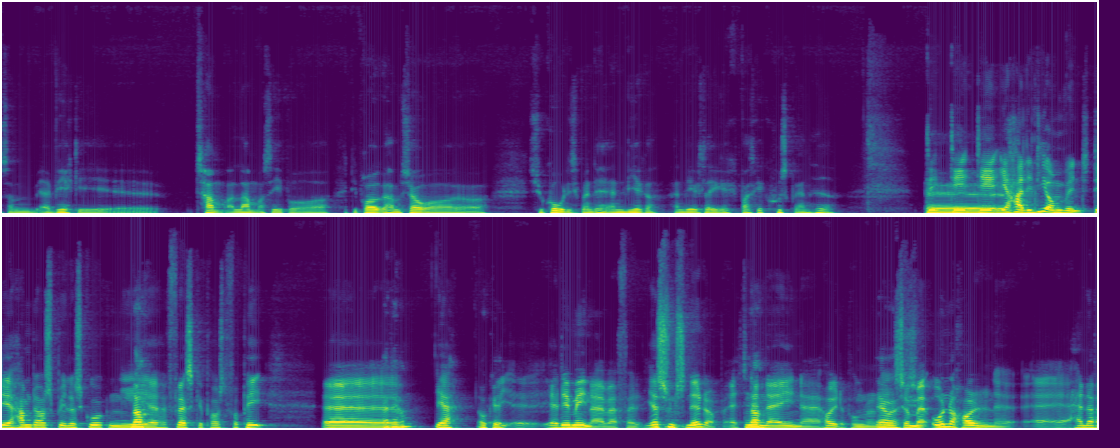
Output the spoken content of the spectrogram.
som er virkelig øh, tam og lam at se på, og de prøver at gøre ham sjov og, og psykotisk, men det, han virker. Han virker slet ikke. Jeg kan faktisk ikke huske, hvad han hedder. Det, det, det, Øh, jeg har det lige omvendt. Det er ham, der også spiller skurken i Nå. uh, Flaskepost for P. Uh, er det ham? Ja. Okay. Øh, Ja, det mener jeg i hvert fald. Jeg synes netop, at Nå. han er en af højdepunkterne, Ja, som er underholdende. Han er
